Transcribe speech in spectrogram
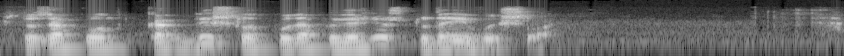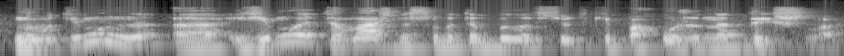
что закон как дышло, куда повернешь, туда и вышло. Но вот ему, а, ему это важно, чтобы это было все-таки похоже на дышло.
